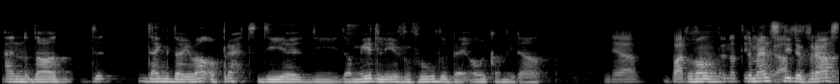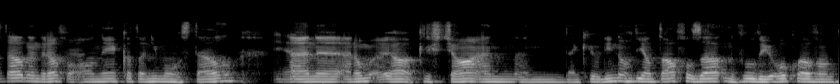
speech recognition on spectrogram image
En dat de- denk dat je wel oprecht die, eh, die, dat medeleven voelde bij alle kandidaten. Ja, Bart Van, toen dat hij de mensen die de vraag stelde. stelden, inderdaad van, oh nee, ik had dat niet mogen stellen. Ja. En, eh, en om, ja, Christian en, en denk Jolien nog die aan tafel zaten, voelde je ook wel van,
